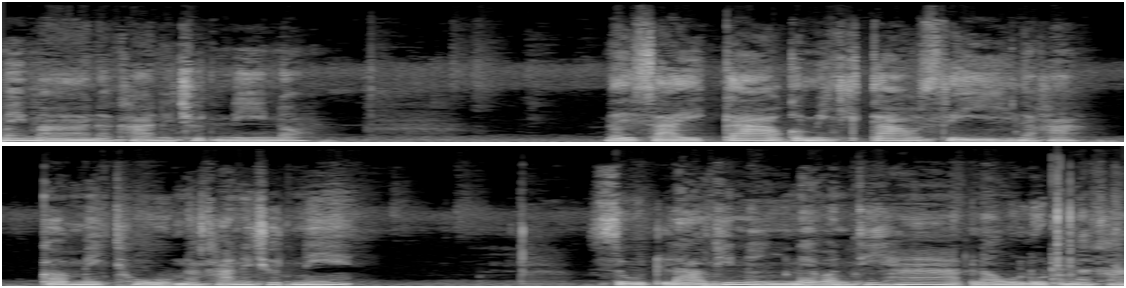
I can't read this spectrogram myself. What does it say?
ไม่มานะคะในชุดนี้เนาะในสายเก้าก็มีที่เก้าสี่นะคะ ก็ไม่ถูกนะคะในชุดนี้ สูตรลาวที่หนึ่งในวันที่ห้าเราหลุดนะคะ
